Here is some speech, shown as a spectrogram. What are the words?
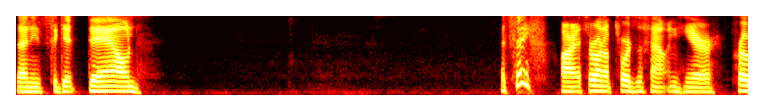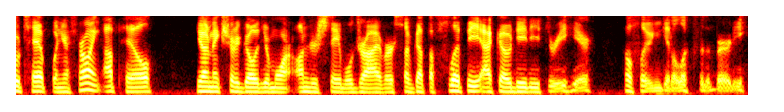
That needs to get down. It's safe. All right, throwing up towards the fountain here. Pro tip, when you're throwing uphill, you want to make sure to go with your more understable driver. So I've got the Flippy Echo DD3 here. Hopefully we can get a look for the birdie.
